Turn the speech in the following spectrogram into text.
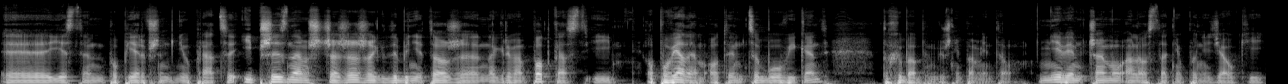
E, jestem po pierwszym dniu pracy i przyznam szczerze, że gdyby nie to, że nagrywam podcast i opowiadam o tym, co było weekend, to chyba bym już nie pamiętał. Nie wiem czemu, ale ostatnio poniedziałki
